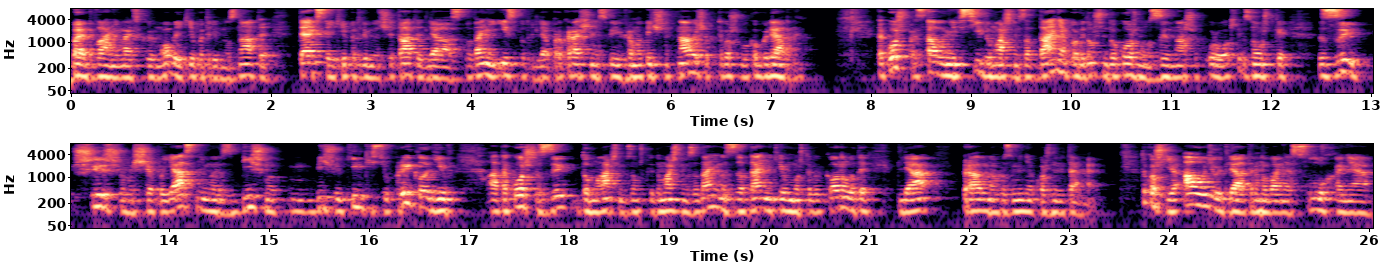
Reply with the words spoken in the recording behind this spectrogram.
B2 німецької мови, які потрібно знати, тексти, які потрібно читати для складання іспиту, для покращення своїх граматичних навичок, також вокабулярних. Також представлені всі домашні завдання по відношенню до кожного з наших уроків, знову ж таки, з ширшими ще поясненнями, з більшими, більшою кількістю прикладів, а також з домашнім, знову ж таки, домашніми завданнями, з завдань, які ви можете виконувати для правильного розуміння кожної теми. Також є аудіо для тренування слухання,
